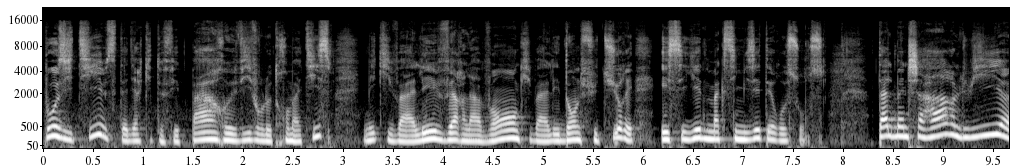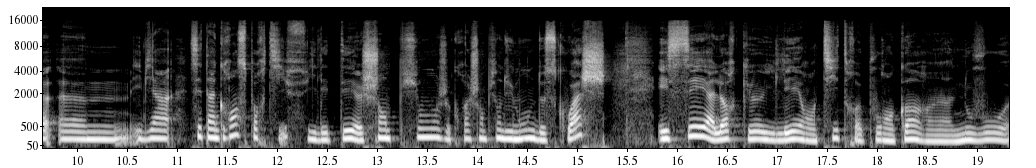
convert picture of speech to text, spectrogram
positive, c'est-à-dire qui ne te fait pas revivre le traumatisme, mais qui va aller vers l'avant, qui va aller dans le futur et essayer de maximiser tes ressources. Tal Ben Shahar, lui, euh, eh bien, c'est un grand sportif. Il était champion, je crois, champion du monde de squash. Et c'est alors qu'il est en titre pour encore un nouveau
